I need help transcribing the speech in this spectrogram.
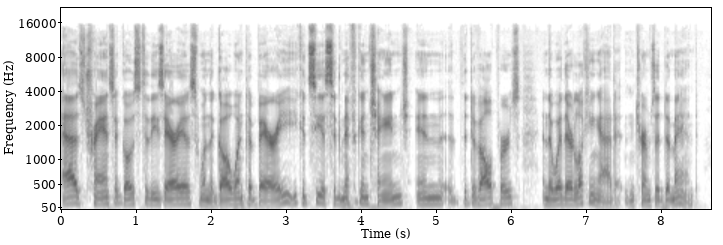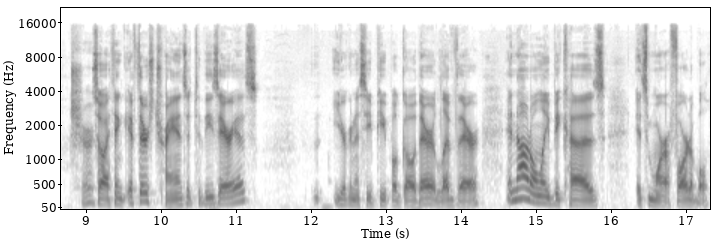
As transit goes to these areas, when the GO went to Barrie, you could see a significant change in the developers and the way they're looking at it in terms of demand. Sure. So I think if there's transit to these areas, you're going to see people go there, live there, and not only because it's more affordable.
